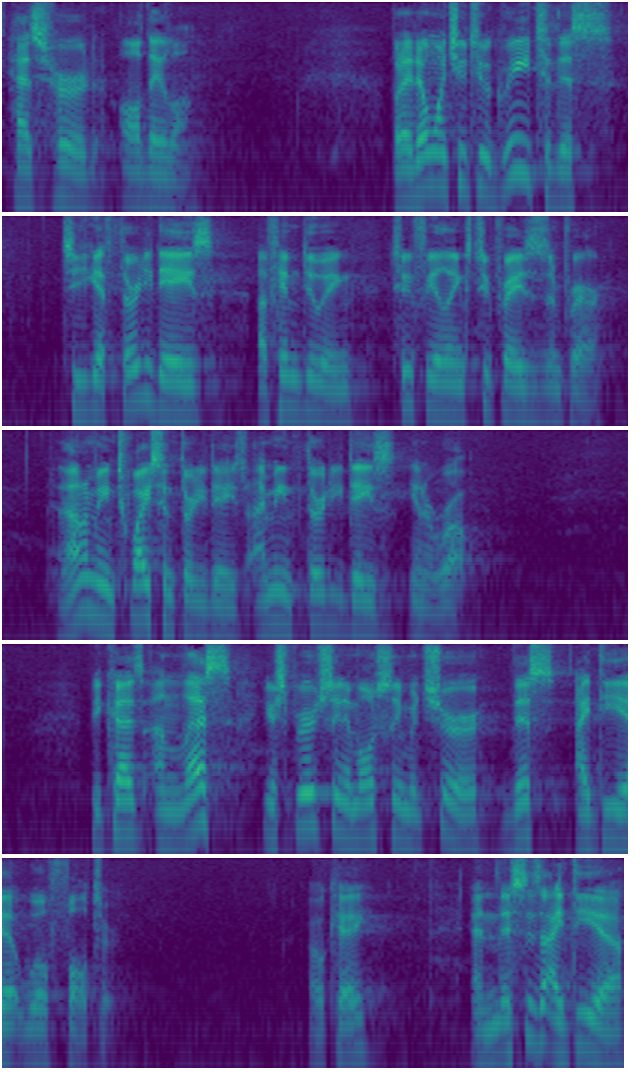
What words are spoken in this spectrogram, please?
has heard all day long. But I don't want you to agree to this till you get 30 days of him doing two feelings, two praises, and prayer. And I don't mean twice in 30 days, I mean 30 days in a row. Because unless you're spiritually and emotionally mature, this idea will falter. Okay? And this is idea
